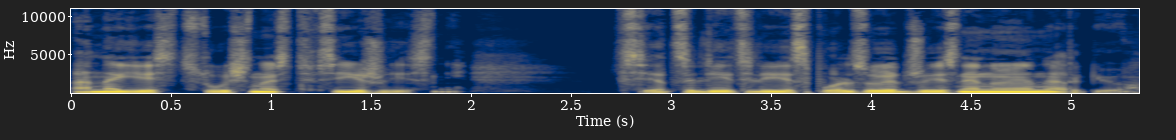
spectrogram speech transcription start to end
она есть сущность всей жизни. Все целители используют жизненную энергию,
